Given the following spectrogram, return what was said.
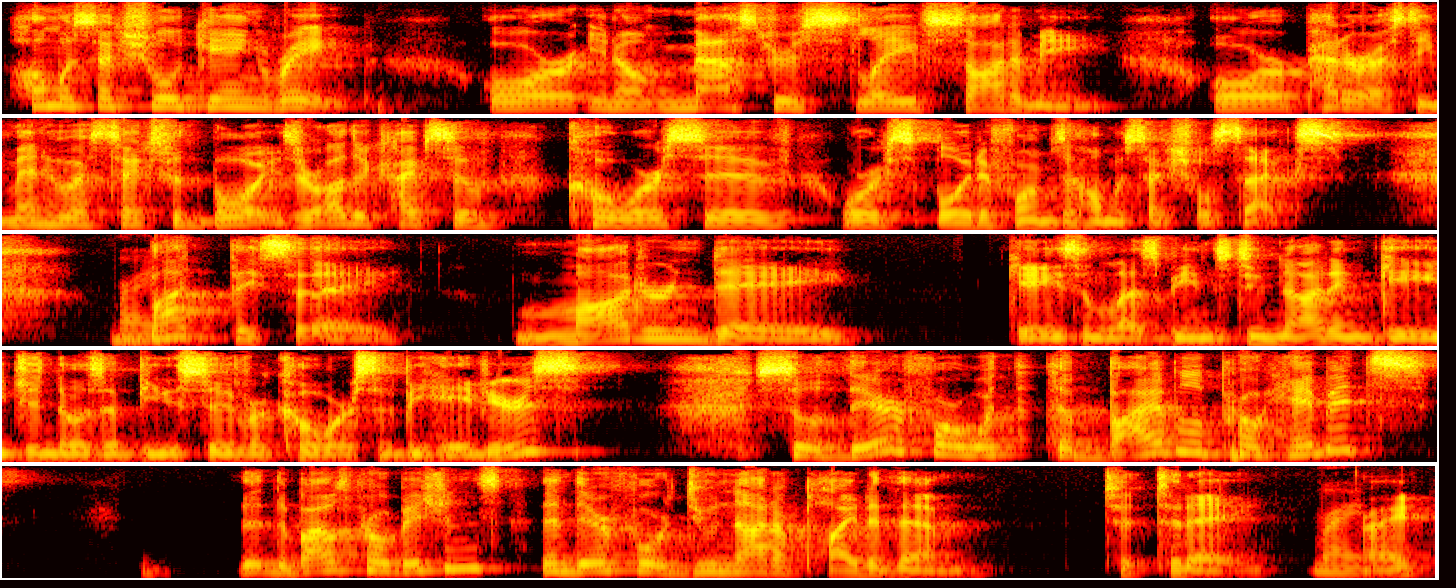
homosexual gang rape or you know master slave sodomy or pederasty men who have sex with boys or other types of coercive or exploitative forms of homosexual sex right. but they say modern day gays and lesbians do not engage in those abusive or coercive behaviors so therefore what the bible prohibits the, the bible's prohibitions then therefore do not apply to them t- today right right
